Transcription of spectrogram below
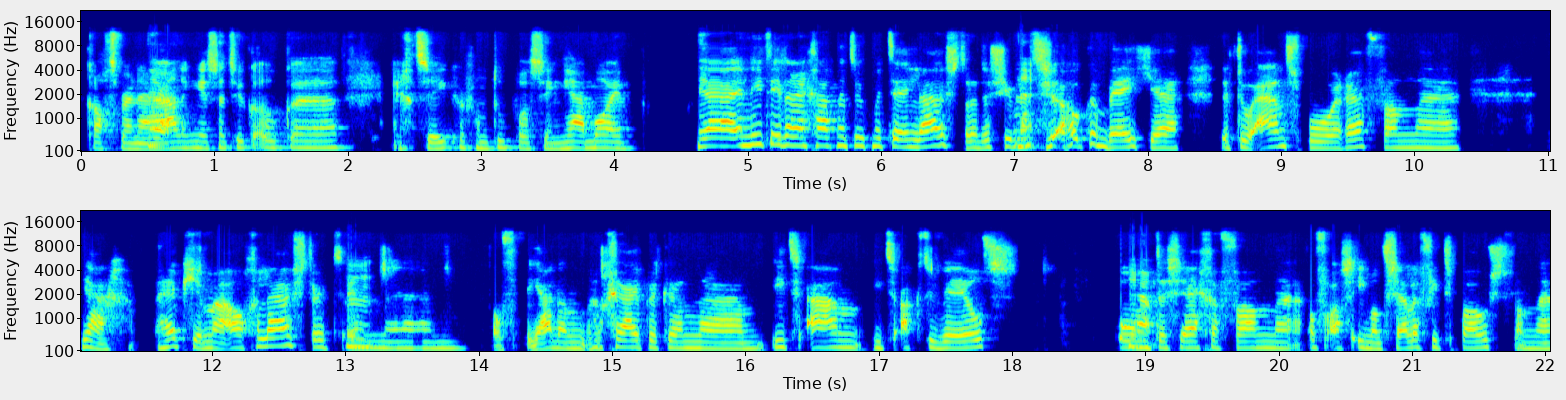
Kracht voor herhaling is natuurlijk ook uh, echt zeker van toepassing. Ja, mooi. Ja, en niet iedereen gaat natuurlijk meteen luisteren. Dus je moet ze ook een beetje ertoe aansporen van... Uh, ja, heb je me al geluisterd? Mm. En, uh, of ja, dan grijp ik een, uh, iets aan, iets actueels. Om te zeggen van, uh, of als iemand zelf iets post van, uh,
